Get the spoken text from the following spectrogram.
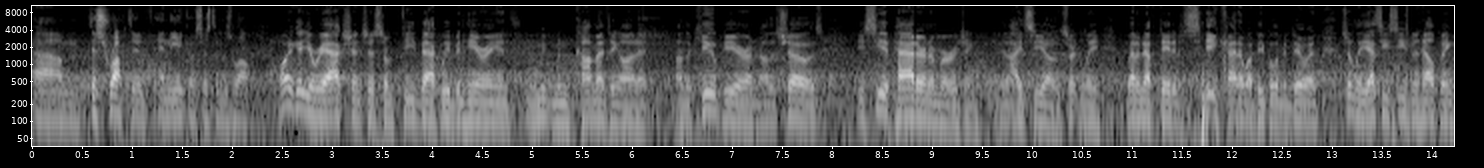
um, disruptive in the ecosystem as well. I want to get your reaction to some feedback we've been hearing and, we've been commenting on it on the Cube here and other shows. You see a pattern emerging in ICOs. Certainly, we've had enough data to see kind of what people have been doing. Certainly, the SEC's been helping.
